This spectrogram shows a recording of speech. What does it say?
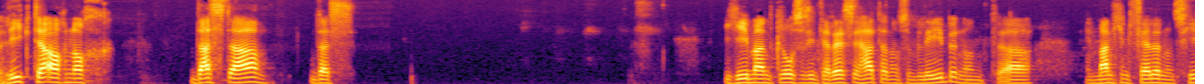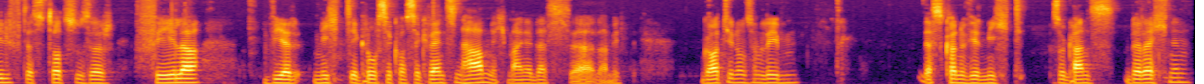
liegt da auch noch das da, dass jemand großes Interesse hat an unserem Leben und äh, in manchen Fällen uns hilft, dass trotz unserer Fehler wir nicht sehr große Konsequenzen haben. Ich meine, dass äh, damit Gott in unserem Leben, das können wir nicht so ganz berechnen.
